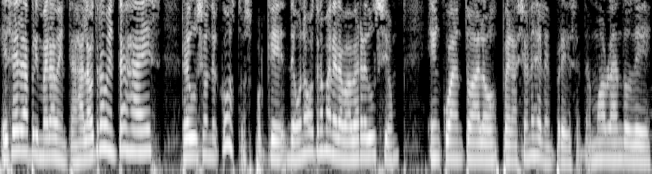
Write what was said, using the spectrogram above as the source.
Esa es la primera ventaja. La otra ventaja es reducción de costos, porque de una u otra manera va a haber reducción en cuanto a las operaciones de la empresa. Estamos hablando de,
